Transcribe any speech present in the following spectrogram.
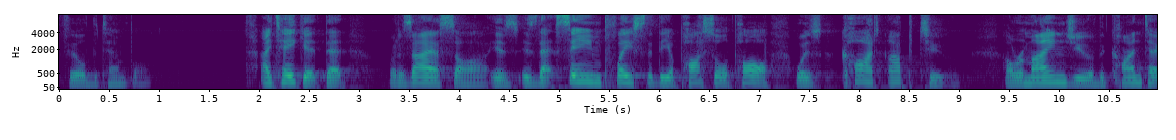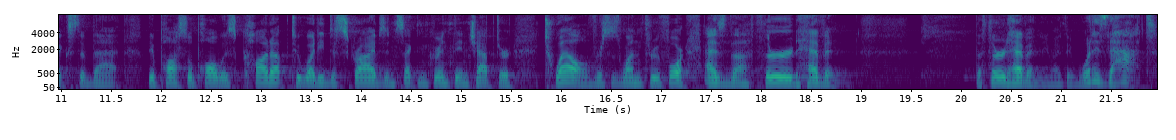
filled the temple. I take it that what Isaiah saw is, is that same place that the Apostle Paul was caught up to I'll remind you of the context of that. The apostle Paul was caught up to what he describes in 2 Corinthians chapter 12 verses 1 through 4 as the third heaven. The third heaven. You might think, what is that?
